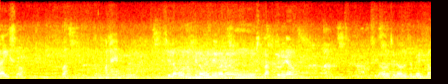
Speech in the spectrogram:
Guys, oh. Ba? Ito pala yan. Sila unang sinauna yung ano, yung structure niya, oh. Sila unang sinauna sa bento.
